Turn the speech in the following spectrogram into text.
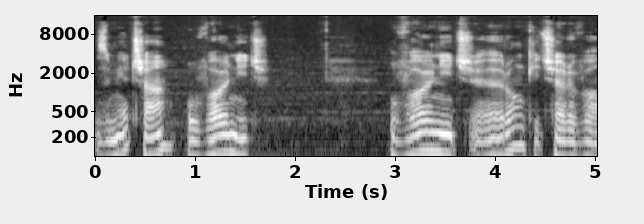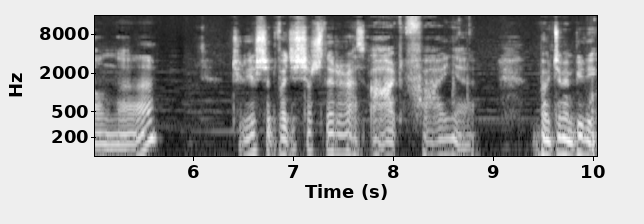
z miecza uwolnić uwolnić e, runki czerwone. Czyli jeszcze 24 razy. A, to fajnie. Będziemy bili.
